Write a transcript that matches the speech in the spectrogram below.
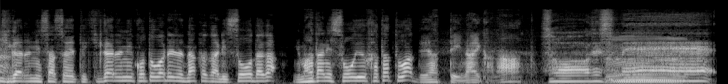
ん気軽に誘えて気軽に断れる仲が理想だが、未だにそういう方とは出会っていないかなと。そうですね。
